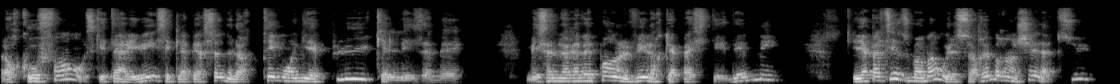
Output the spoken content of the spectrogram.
Alors qu'au fond, ce qui était arrivé, c'est que la personne ne leur témoignait plus qu'elle les aimait, mais ça ne leur avait pas enlevé leur capacité d'aimer. Et à partir du moment où elle se rebranchait là-dessus,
